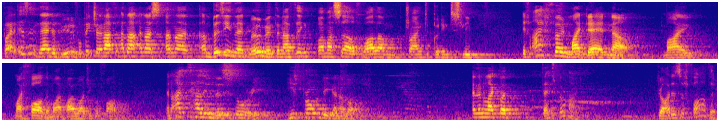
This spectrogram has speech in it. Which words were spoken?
But isn't that a beautiful picture? And, I, and, I, and, I, and I, I'm busy in that moment, and I think by myself while I'm trying to put him to sleep, if I phone my dad now, my, my father, my biological father, and I tell him this story, he's probably going to laugh. And I'm like, but that's God. God is a father.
